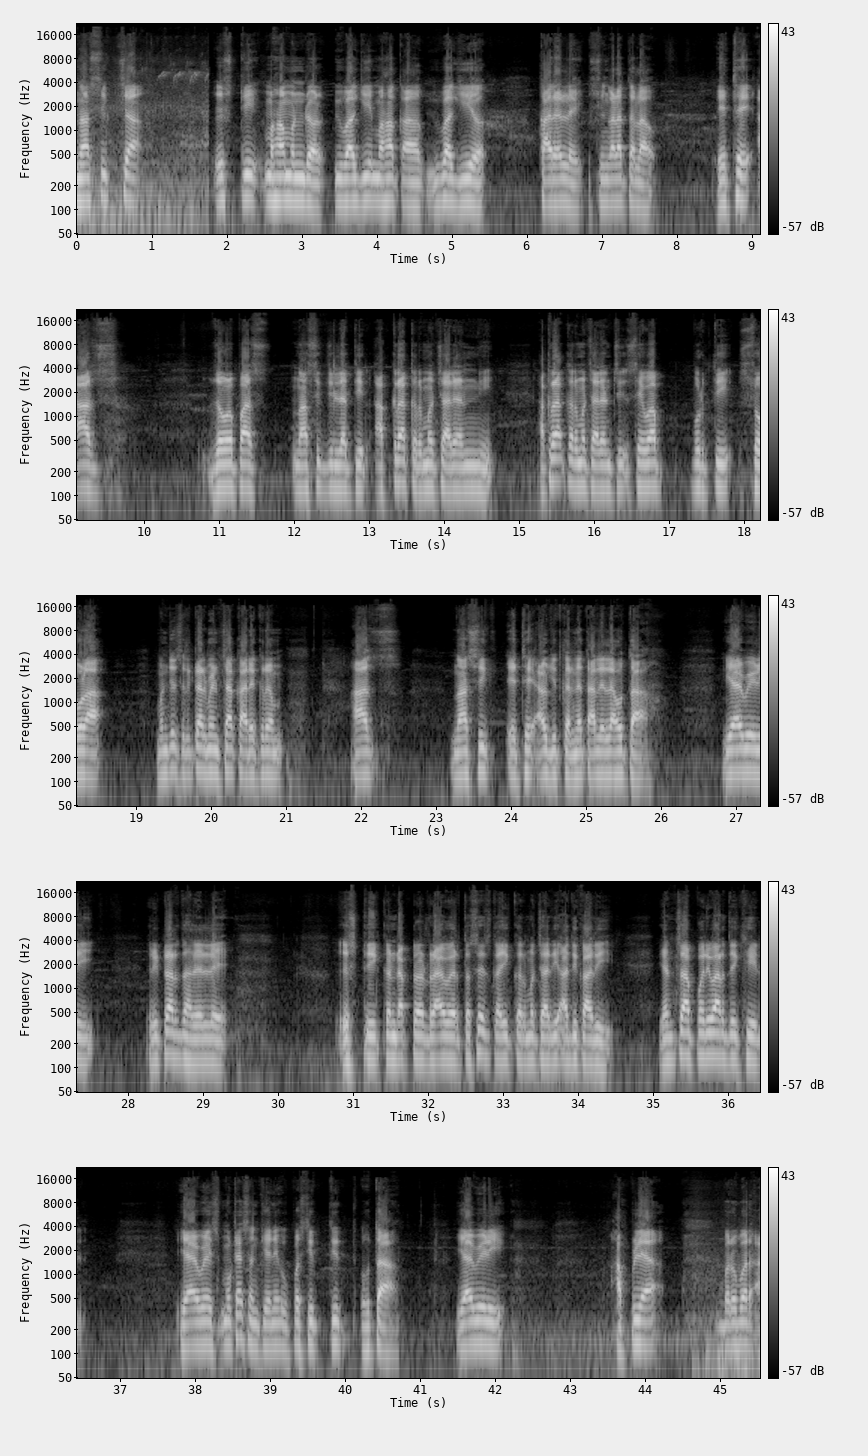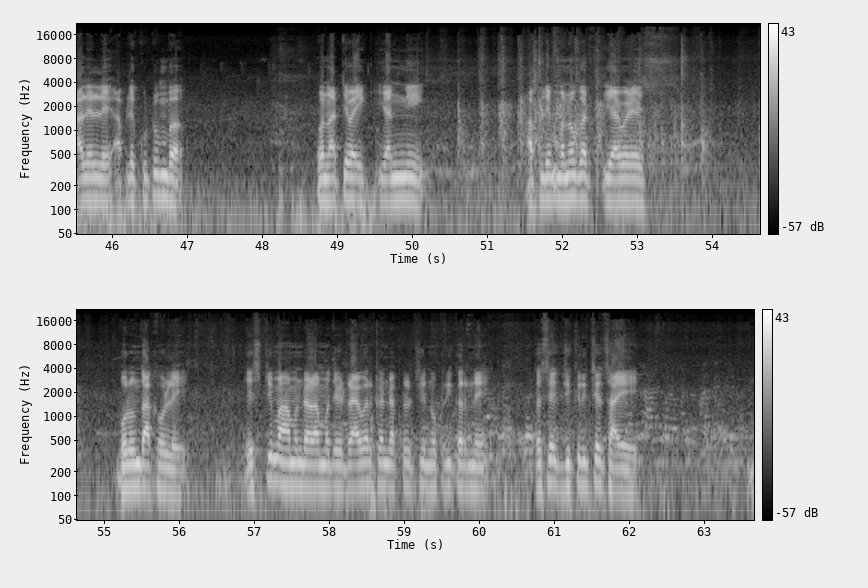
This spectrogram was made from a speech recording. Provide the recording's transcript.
नाशिकच्या S T महामंडळ विभागीय महाका विभागीय कार्यालय शिंगाडा तलाव येथे आज जवळपास नाशिक जिल्ह्यातील अकरा कर्मचाऱ्यांनी अकरा कर्मचाऱ्यांची सेवापूर्ती सोहळा म्हणजेच रिटायरमेंटचा कार्यक्रम आज नाशिक येथे आयोजित करण्यात आलेला होता. यावेळी रिटायर झालेले एस टी कंडक्टर ड्रायव्हर तसेच काही कर्मचारी अधिकारी यांचा परिवार देखील यावेळेस मोठ्या संख्येने उपस्थित होता. यावेळी आपल्या बरोबर आलेले आपले कुटुंब व नातेवाईक यांनी आपले मनोगत यावेळेस बोलून दाखवले. एस टी महामंडळामध्ये ड्रायव्हर कंडक्टरची नोकरी करणे तसेच जिकरीचेच आहे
